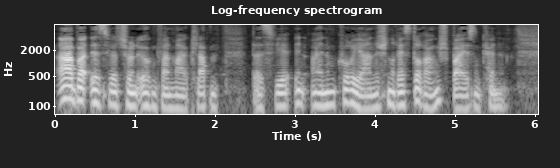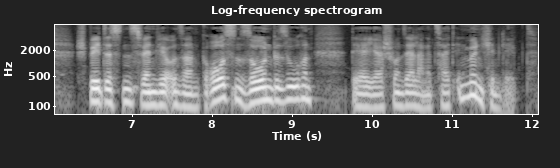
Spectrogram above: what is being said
aber es wird schon irgendwann mal klappen, dass wir in einem koreanischen Restaurant speisen können. Spätestens, wenn wir unseren großen Sohn besuchen, der ja schon sehr lange Zeit in München lebt.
